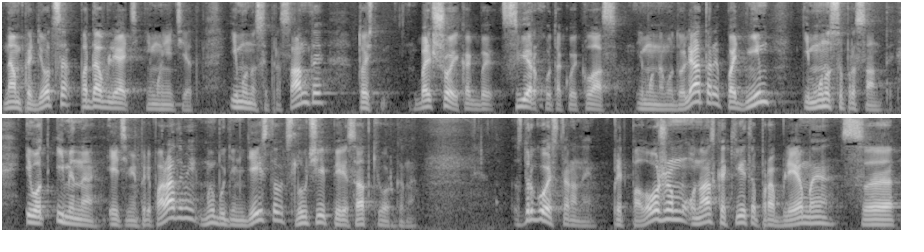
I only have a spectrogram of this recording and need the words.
нам придется подавлять иммунитет. Иммуносупрессанты, то есть большой как бы сверху такой класс иммуномодуляторы, под ним иммуносупрессанты. И вот именно этими препаратами мы будем действовать в случае пересадки органа. С другой стороны, предположим, у нас какие-то проблемы с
